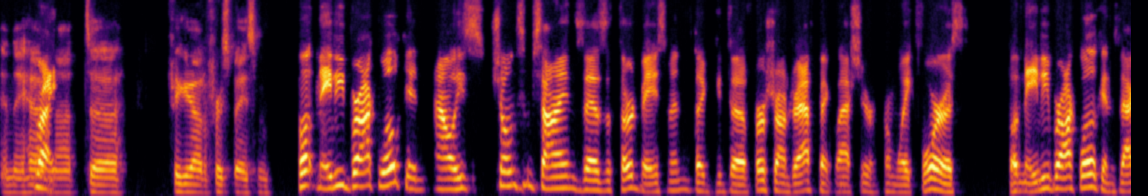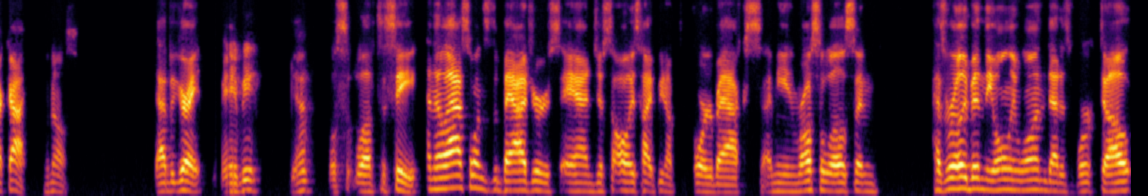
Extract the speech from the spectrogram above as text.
and they have right. not uh, figured out a first baseman. But maybe Brock Wilken. Now he's shown some signs as a third baseman, the, the first round draft pick last year from Wake Forest. But maybe Brock Wilkins, that guy. Who knows? That'd be great. Maybe. Yeah. We'll we'll have to see. And the last one's the Badgers, and just always hyping up the quarterbacks. I mean, Russell Wilson has really been the only one that has worked out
